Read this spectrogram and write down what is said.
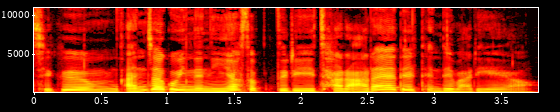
지금 안 자고 있는 이 녀석들이 잘 알아야 될 텐데 말이에요.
